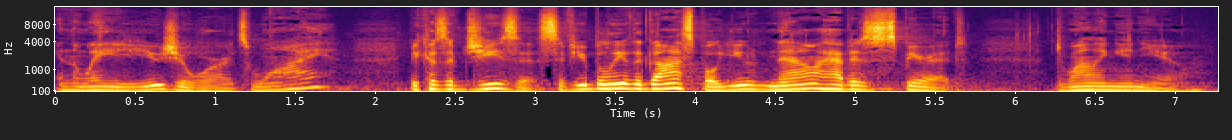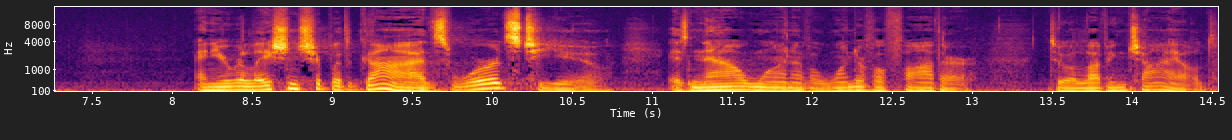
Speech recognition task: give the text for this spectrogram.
in the way you use your words. Why? Because of Jesus. If you believe the gospel, you now have his spirit dwelling in you. And your relationship with God's words to you is now one of a wonderful father to a loving child.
